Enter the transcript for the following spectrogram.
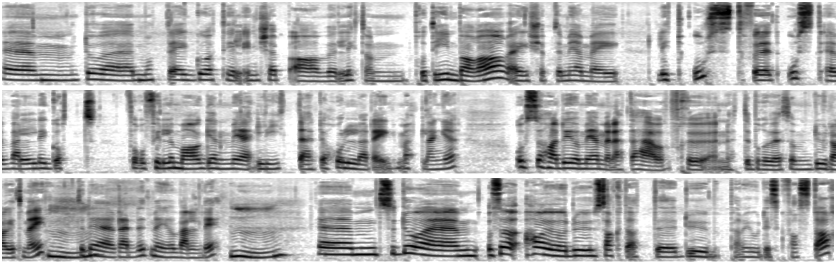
Um, da måtte jeg gå til innkjøp av litt sånn proteinbarer. Jeg kjøpte med meg litt ost, for ost er veldig godt for å fylle magen med lite. Det holder deg mett lenge. Og så hadde jeg jo med meg dette her frønøttebrødet som du laget til meg. Så det reddet meg jo veldig. Ehm, så da, ehm, og så har jo du sagt at eh, du periodisk faster.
